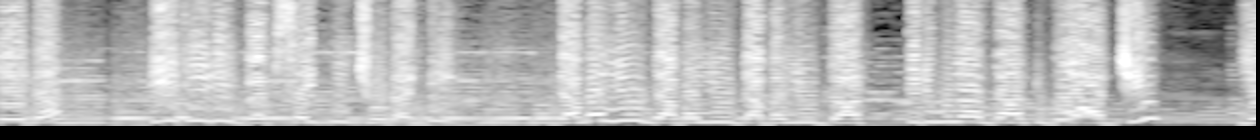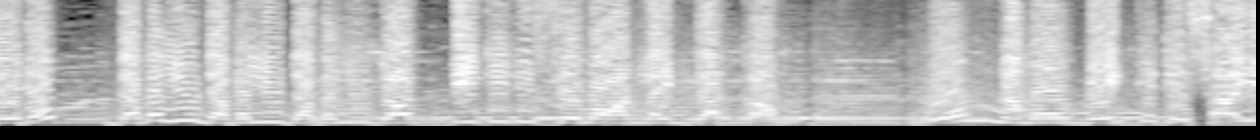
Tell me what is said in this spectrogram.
లేదా టీటీడీ వెబ్సైట్ని చూడండి WWW dot Tirumala dot ORG లేదా WWW dot TTD seva online dot com. ఓం నమో వెంకటేశాయ.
